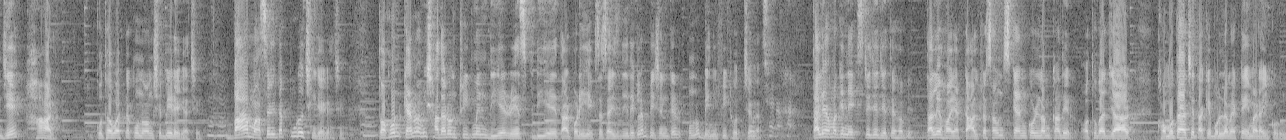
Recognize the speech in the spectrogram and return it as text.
যে হাড় কোথাও একটা কোনো অংশে বেড়ে গেছে বা মাসেলটা পুরো ছিঁড়ে গেছে। তখন কেন আমি সাধারণ ট্রিটমেন্ট দিয়ে রেস্ট দিয়ে তারপরে এই এক্সারসাইজ দিয়ে দেখলাম পেশেন্টের কোনো বেনিফিট হচ্ছে না। হ্যাঁ। তাহলে আমাকে নেক্সট স্টেজে যেতে হবে। তাহলে হয় একটা আলট্রাসাউন্ড স্ক্যান করলাম কাঁধের অথবা যার ক্ষমতা আছে তাকে বললাম একটা এমআরআই করুন।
